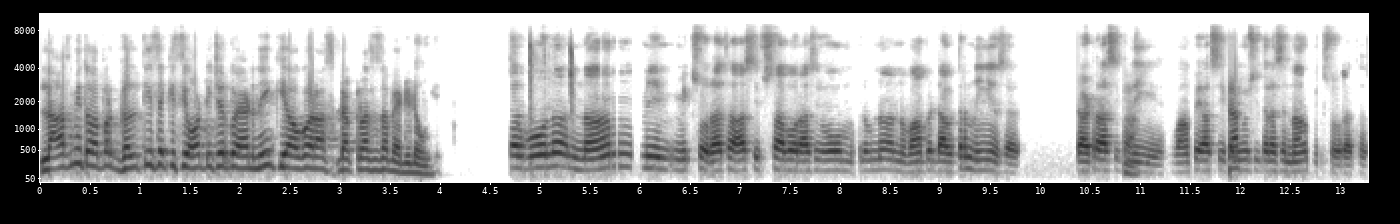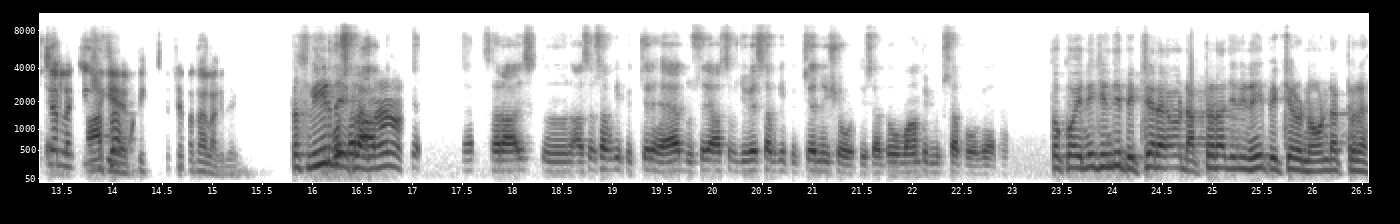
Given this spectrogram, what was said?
लाजमी तौर पर गलती से किसी और टीचर को ऐड नहीं किया होगा और डॉक्टर आसिफ साहब एडिड होंगे। सर वो ना नाम में मिक्स हो रहा था आसिफ साहब और आसिफ वो मतलब ना वहाँ पे डॉक्टर नहीं है सर। डॉक्टर आसिफ हाँ। नहीं है। वहाँ पे आसिफ उसी तरह से नाम मिक्स हो रहा था पिक्चर लगी हुई है पिक्चर से पता लग जाएगा। तस्वीर देख सर ला ना सर- सर आसिफ साहब की पिक्चर है दूसरे आसिफ जवेद साहब की पिक्चर नहीं शो होती सर तो वहाँ पे मिक्सअप हो गया था। तो कोई नहीं जिंदी पिक्चर है वो डॉक्टर है जिंदी नहीं पिक्चर वो नॉन डॉक्टर है।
